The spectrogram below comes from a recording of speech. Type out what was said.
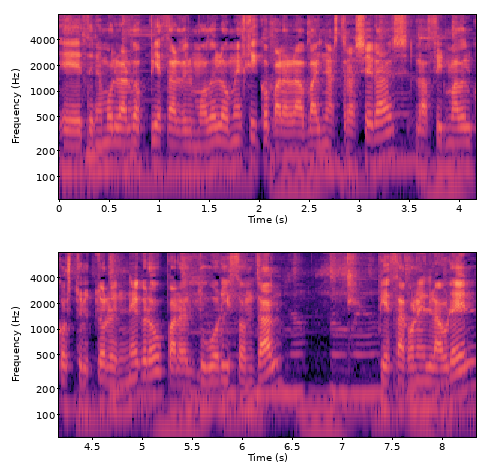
Eh, tenemos las dos piezas del modelo México para las vainas traseras, la firma del constructor en negro para el tubo horizontal Pieza con el laurel.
